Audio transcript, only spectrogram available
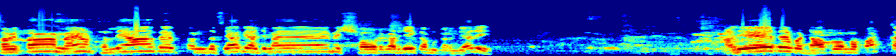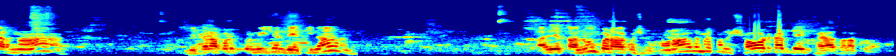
ਸੰਗਤਾਂ ਮੈਂ ਹੁਣ ਥੱਲੇ ਆ ਤੇ ਤੁਹਾਨੂੰ ਦੱਸਿਆ ਵੀ ਅੱਜ ਮੈਂ ਮੈਂ ਸ਼ਾਰਟਕਟ ਜਿਹਾ ਹੀ ਕੰਮ ਕਰਨ ਲਿਆ ਜੀ। ਅਜੇ ਤੇ ਵੱਡਾ ਪ੍ਰੋਗਰਾਮ ਆਪਾਂ ਕਰਨਾ। ਜਿੱਦਣ ਆਪਾਂ ਨੂੰ ਪਰਮਿਸ਼ਨ ਦੇਤੀ ਨਾ ਅਜੇ ਤੁਹਾਨੂੰ ਬੜਾ ਕੁਝ ਵਿਖਾਉਣਾ ਤੇ ਮੈਂ ਤੁਹਾਨੂੰ ਸ਼ਾਰਟਕਟ ਜਿਹਾ ਹੀ ਵਿਖਾਇਆ ਸਾਰਾ ਪ੍ਰੋਗਰਾਮ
